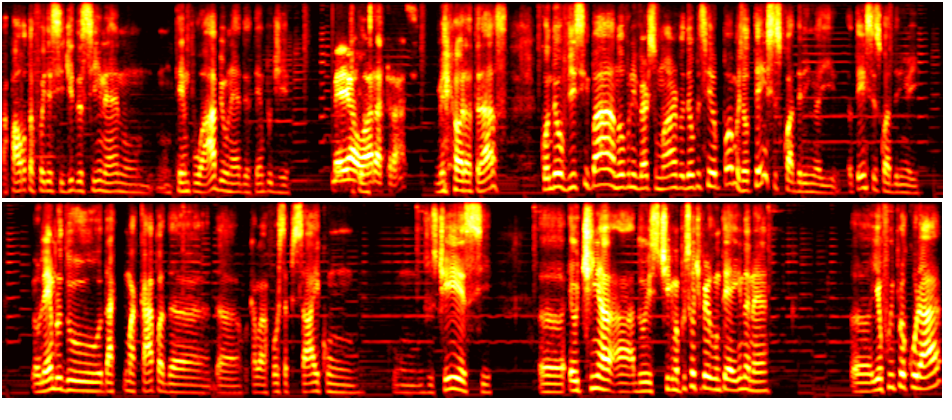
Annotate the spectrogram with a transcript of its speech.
a pauta foi decidida assim, né, num, num tempo hábil, né, de tempo de meia de, hora atrás. Meia hora atrás. Quando eu vi assim, bah, novo universo Marvel, eu pensei, pô, mas eu tenho esses quadrinhos aí. Eu tenho esses quadrinhos aí. Eu lembro do, da uma capa da, da aquela Força Psy com, com Justice. Uh, eu tinha a do Stigma, por isso que eu te perguntei ainda, né? Uh, e eu fui procurar,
